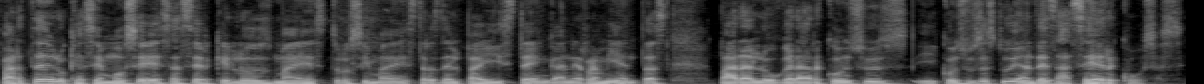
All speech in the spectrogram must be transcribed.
parte de lo que hacemos es hacer que los maestros y maestras del país tengan herramientas para lograr con sus, y con sus estudiantes hacer cosas,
